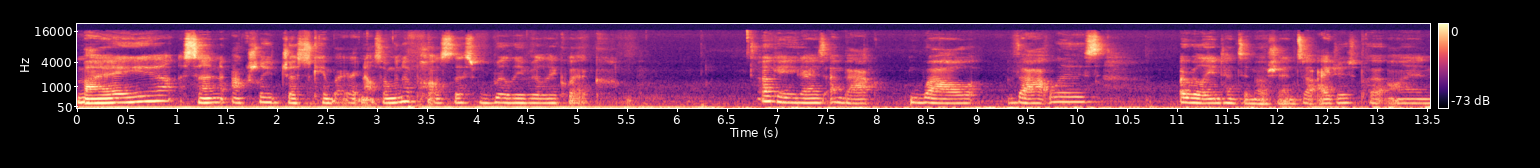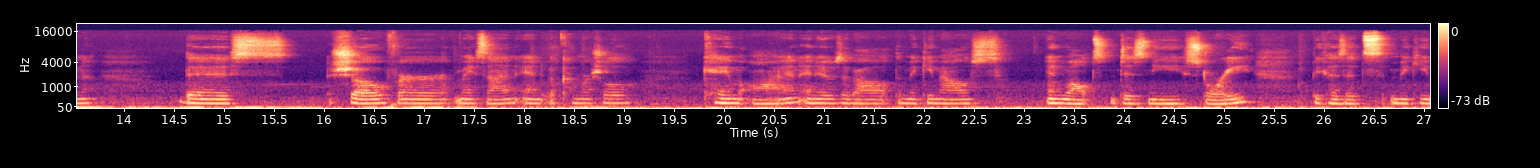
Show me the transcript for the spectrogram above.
My son actually just came by right now, so I'm gonna pause this really, really quick. Okay, you guys, I'm back. Wow, that was a really intense emotion. So I just put on this show for my son, and a commercial came on, and it was about the Mickey Mouse and Walt's Disney story because it's Mickey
